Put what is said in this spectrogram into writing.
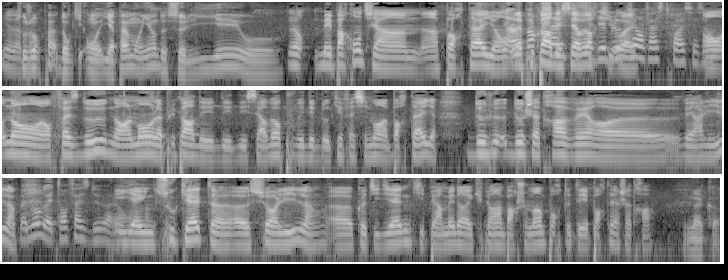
Il y en a toujours pas Donc il n'y a pas moyen de se lier au. Non, mais par contre, il y a un, un portail. En, Il y a un la plupart portail des qui s'est serveurs qui. débloqué ouais. en phase 3, c'est ça En, non, en phase 2, normalement, la plupart des, des, des serveurs pouvaient débloquer facilement un portail de, de Chatra vers, euh, vers l'île. Bah non, on doit être en phase 2. alors. Et il y a une sous-quête euh, sur l'île euh, quotidienne qui permet de récupérer un parchemin pour te téléporter à Chatra. D'accord.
